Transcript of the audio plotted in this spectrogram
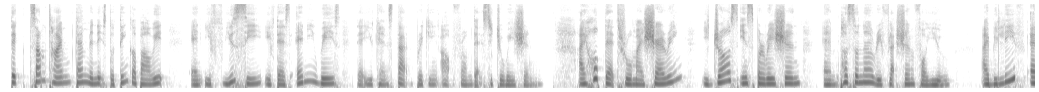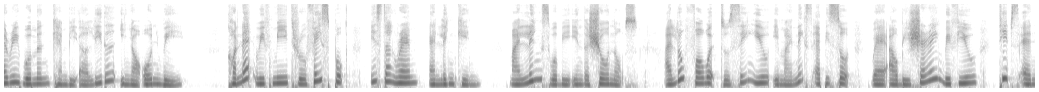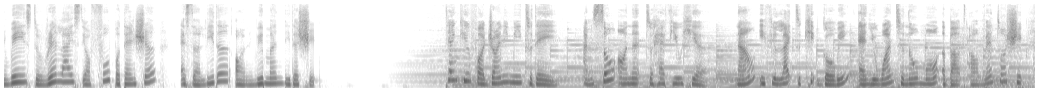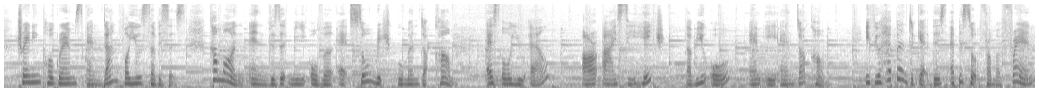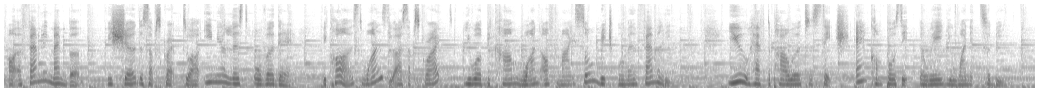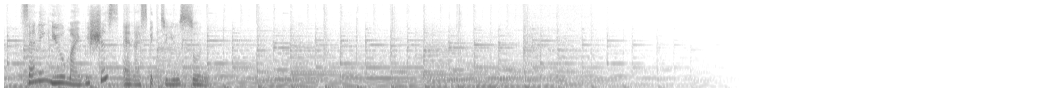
take some time, 10 minutes to think about it. And if you see if there's any ways that you can start breaking out from that situation. I hope that through my sharing, it draws inspiration and personal reflection for you. I believe every woman can be a leader in your own way. Connect with me through Facebook, Instagram, and LinkedIn. My links will be in the show notes. I look forward to seeing you in my next episode where I'll be sharing with you tips and ways to realize your full potential as a leader on women leadership. Thank you for joining me today. I'm so honored to have you here. Now, if you like to keep going and you want to know more about our mentorship, training programs, and done for you services, come on and visit me over at soulrichwoman.com. S O U L R I C H W O M A N.com. If you happen to get this episode from a friend or a family member, be sure to subscribe to our email list over there because once you are subscribed, you will become one of my Soul Rich Woman family. You have the power to stage and compose it the way you want it to be. Sending you my wishes, and I speak to you soon.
